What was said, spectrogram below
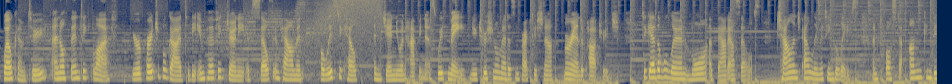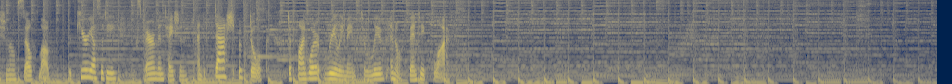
Welcome to An Authentic Life, your approachable guide to the imperfect journey of self empowerment, holistic health, and genuine happiness with me, nutritional medicine practitioner Miranda Partridge. Together, we'll learn more about ourselves challenge our limiting beliefs, and foster unconditional self love with curiosity, experimentation, and a dash of dork to find what it really means to live an authentic life.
